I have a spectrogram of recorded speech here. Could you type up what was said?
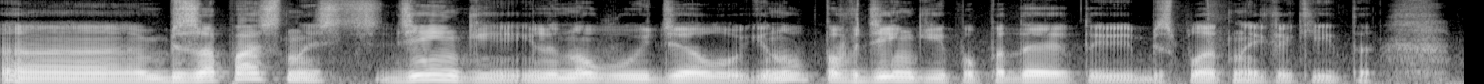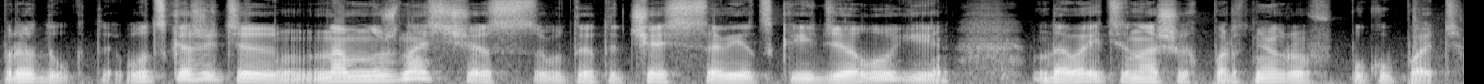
Э, безопасность, деньги или новую идеологию. Ну, в деньги попадают и бесплатные какие-то продукты. Вот скажите, нам нужна сейчас вот эта часть советской идеологии? Давайте наших партнеров покупать.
